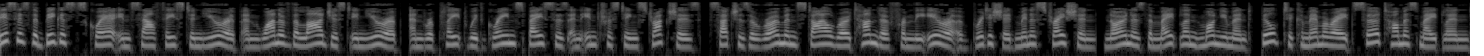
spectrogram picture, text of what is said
This is the biggest square in southeastern Europe and one of the largest in Europe, and replete with green spaces and interesting structures, such as a Roman-style rotunda from the era of British administration, known as the Maitland Monument, built to commemorate Sir Thomas Maitland.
